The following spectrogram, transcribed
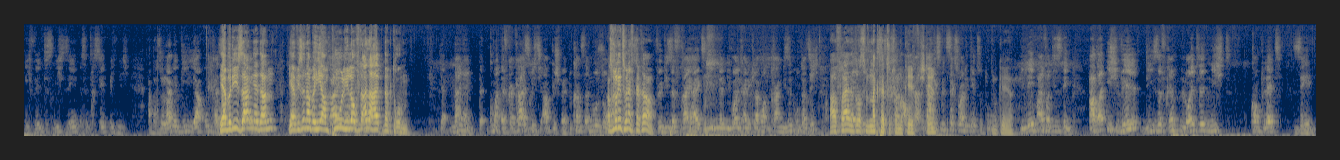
Ich will das nicht sehen. Es interessiert mich nicht. Aber solange die ja unter Ja, aber die sagen ja dann, ja, wir sind aber hier am Pool, hier laufen alle halbnackt rum. Ja, nein, nein. Da, guck mal, FKK ist richtig abgesperrt. Du kannst dann nur so. Achso, du redest von FKK. Für diese Freiheitsliebenden, die wollen keine Klamotten tragen, die sind unter sich. Ah, Freiheit hat was mit Nacktheit zu tun, okay, verstehe. Gar nichts mit Sexualität zu tun. Okay, ja. Die leben einfach dieses Ding. Aber ich will diese fremden Leute nicht komplett sehen.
